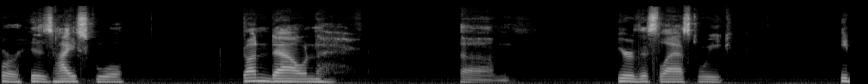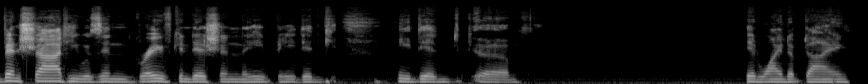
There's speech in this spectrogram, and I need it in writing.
for his high school. Gunned down um, here this last week he'd been shot. He was in grave condition. He he did he did um did wind up dying.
